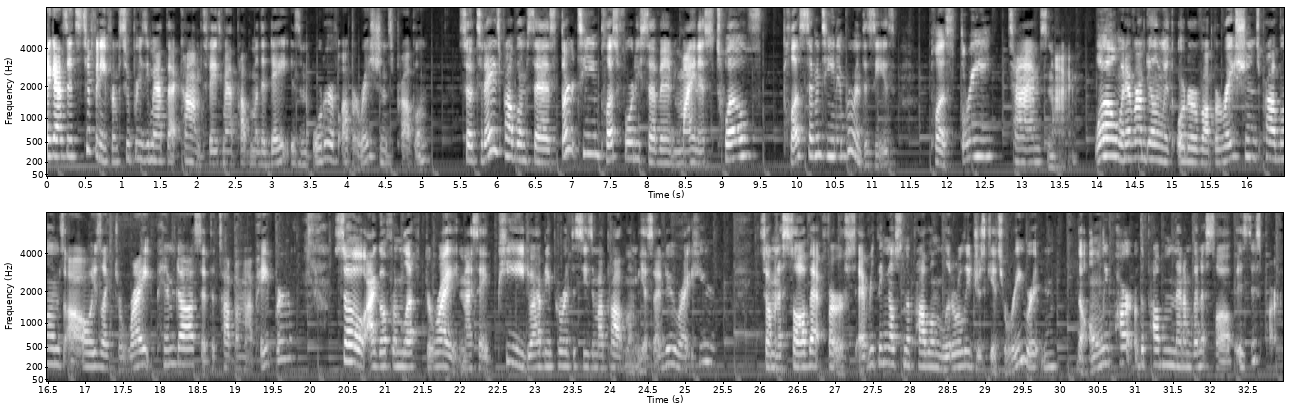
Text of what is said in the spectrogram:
Hey guys, it's Tiffany from supereasymath.com. Today's math problem of the day is an order of operations problem. So today's problem says 13 plus 47 minus 12 plus 17 in parentheses plus 3 times 9. Well, whenever I'm dealing with order of operations problems, I always like to write PEMDAS at the top of my paper. So I go from left to right and I say, P, do I have any parentheses in my problem? Yes, I do right here. So I'm going to solve that first. Everything else in the problem literally just gets rewritten. The only part of the problem that I'm going to solve is this part.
